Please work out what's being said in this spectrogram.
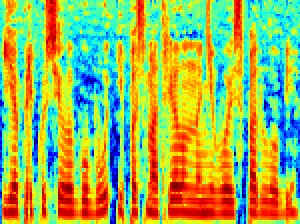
Я прикусила губу и посмотрела на него из-под лобья.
